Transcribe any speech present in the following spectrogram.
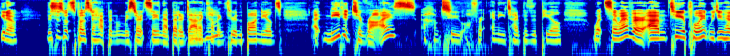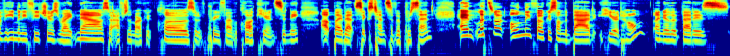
you know, this is what's supposed to happen when we start seeing that better data mm-hmm. coming through. The bond yields uh, needed to rise um, to offer any type of appeal whatsoever. Um, to your point, we do have e-mini futures right now. So after the market close, sort of pre five o'clock here in Sydney, up by about six tenths of a percent. And let's not only focus on the bad here at home. I know that that is,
